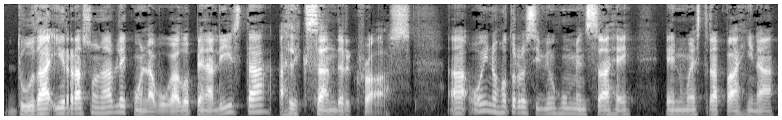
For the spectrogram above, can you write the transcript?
Duda Irrazonable con el abogado penalista Alexander Cross. Ah, hoy nosotros recibimos un mensaje en nuestra página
